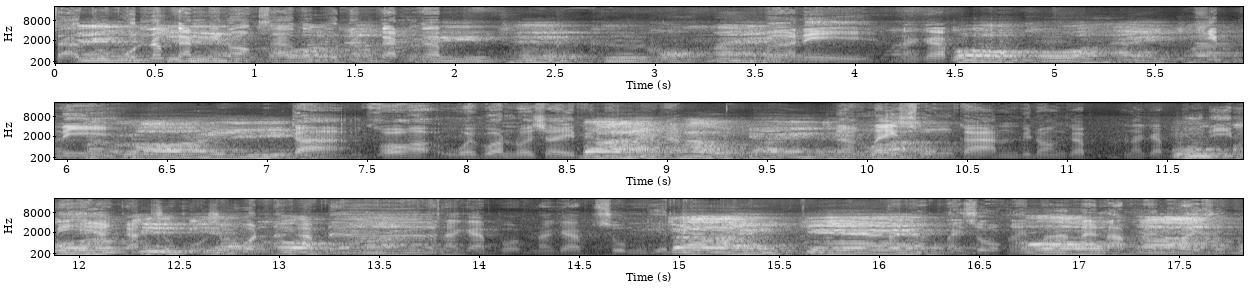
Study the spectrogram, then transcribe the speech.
สาธุบุญน้ำกันพี่น้องสาธุบุญน้ำกันครับเป็เสียงของเพศคือของแม่เมื่อนี้นะครับก็ขอให้ท่าคลินปนี้ทั้งหลายกะขออวยพรไว้ใช่พี่ได้น้องนะครับเข้าใจเนื่องในว่าสงกรารพี่น้องครับนะครับอบุยู่คดีคมีลแห้งกันที่สุขโขสุขคนนะครับเด้เกี่ยวข้องนั้อนนะครับผมนะครับซุ่มเย็นได้แก่ไปโชคให้มาได้รับให้รวยสุขโข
